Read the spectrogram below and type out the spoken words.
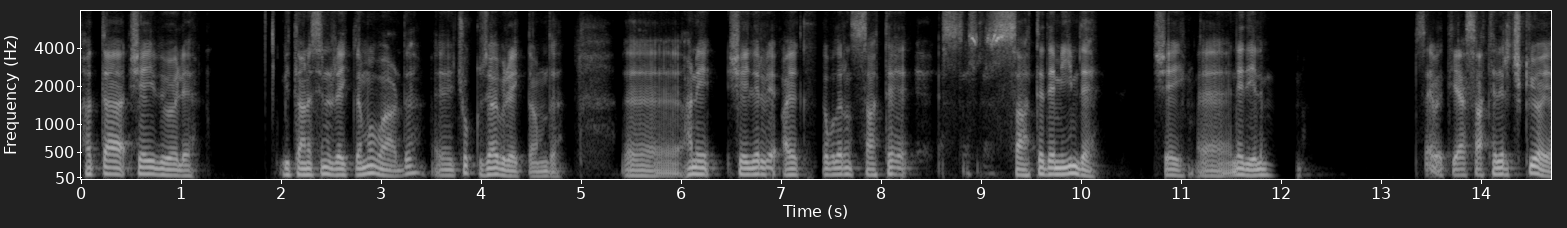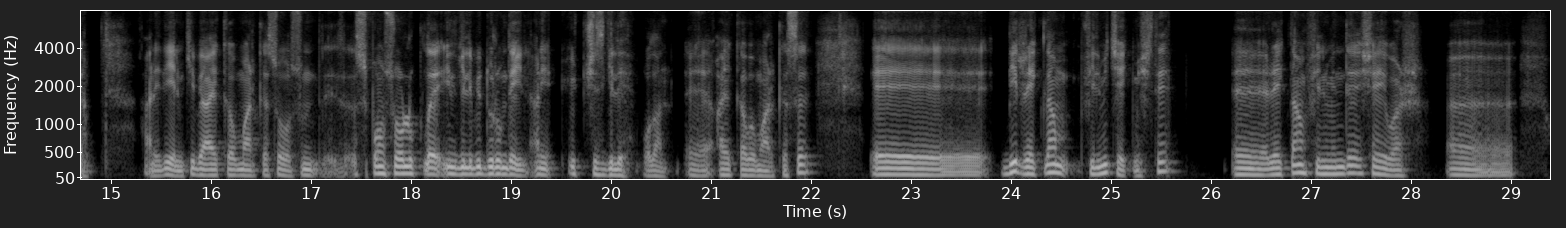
hatta şey de öyle. Bir tanesinin reklamı vardı. Ee, çok güzel bir reklamdı. Ee, hani şeyleri ayakkabıların sahte sahte demeyeyim de şey e, ne diyelim? Evet ya sahteleri çıkıyor ya. Hani diyelim ki bir ayakkabı markası olsun. e, Sponsorlukla ilgili bir durum değil. Hani üç çizgili olan e, ayakkabı markası. Ee, bir reklam filmi çekmişti. Ee, reklam filminde şey var. Ee,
